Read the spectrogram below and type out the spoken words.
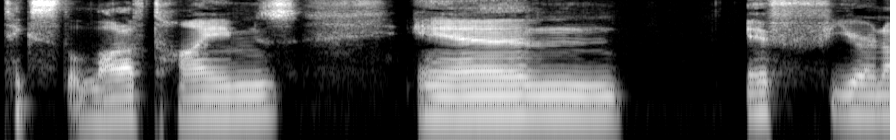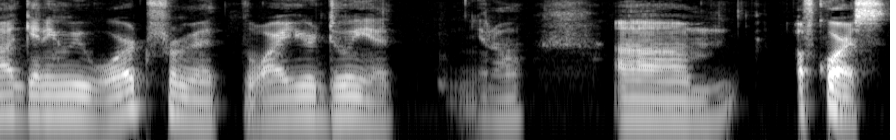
takes a lot of times and if you're not getting reward from it why you're doing it you know? Um of course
